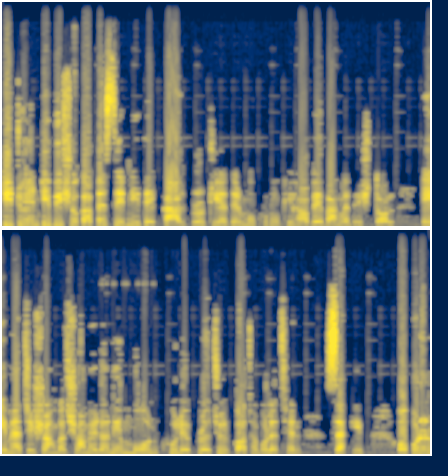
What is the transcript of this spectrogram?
টি টোয়েন্টি বিশ্বকাপে সিডনিতে কাল প্রোটিয়াদের মুখোমুখি হবে বাংলাদেশ দল। এই ম্যাচের সংবাদ সম্মেলনে মন খুলে প্রচুর কথা বলেছেন সাকিব। ওপরের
